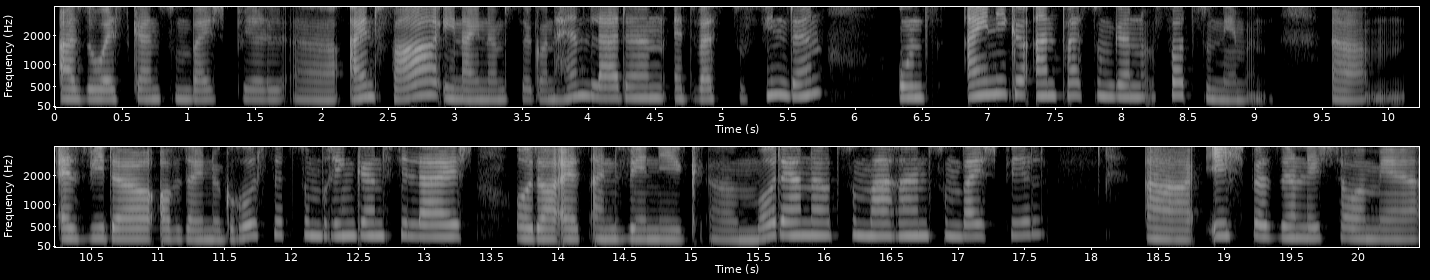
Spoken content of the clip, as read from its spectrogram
Also es kann zum Beispiel äh, einfach in einem Second-Hand-Laden etwas zu finden und einige Anpassungen vorzunehmen. Ähm, es wieder auf seine Größe zu bringen vielleicht oder es ein wenig äh, moderner zu machen zum Beispiel. Äh, ich persönlich schaue mir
